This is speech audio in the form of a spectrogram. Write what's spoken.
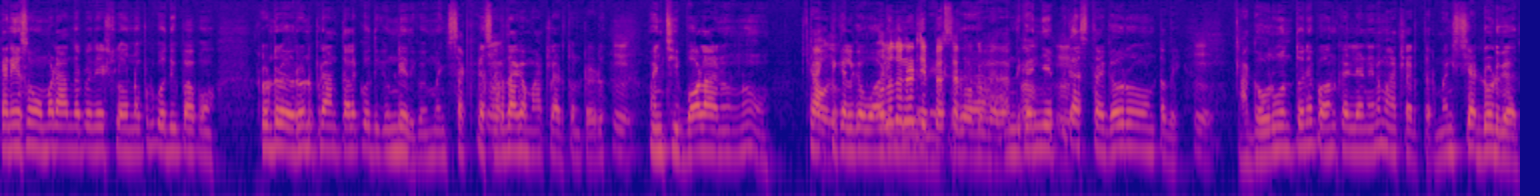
కనీసం ఉమ్మడి ఆంధ్రప్రదేశ్లో ఉన్నప్పుడు కొద్దిగా పాపం రెండు రెండు ప్రాంతాలకు కొద్దిగా ఉండేది. మంచి చక్కగా సరదాగా మాట్లాడుతుంటాడు. మంచి బోళాను ప్రాక్టికల్గా. అందుకని చెప్పి కాస్త గౌరవం ఉంటది. ఆ గౌరవంతోనే పవన్ కళ్యాణ్ అయినా మాట్లాడతారు. మనిషి అడ్డోడు కాదు.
